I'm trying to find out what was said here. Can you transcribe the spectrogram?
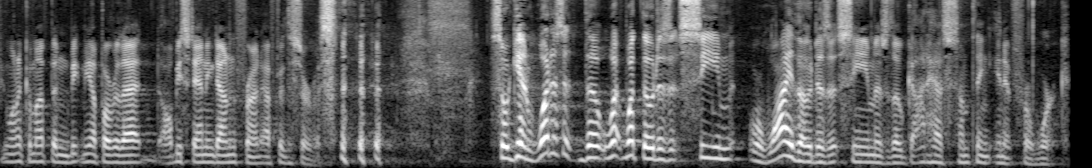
If you want to come up and beat me up over that, I'll be standing down in front after the service. So again, what is it? The, what, what though does it seem, or why though does it seem as though God has something in it for work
